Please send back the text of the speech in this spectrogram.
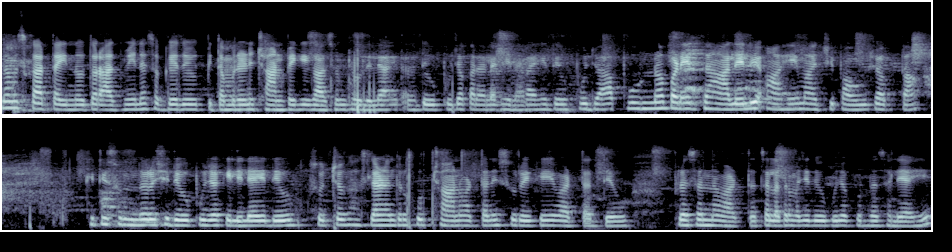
नमस्कार ताईंनो. तर आज मी ना सगळे देव पितांबरीने छानपैकी घासून ठेवलेले आहेत. आता देवपूजा करायला घेणार आहे. देवपूजा पूर्णपणे झालेली आहे माझी. पाहू शकता. किती सुंदर अशी देवपूजा केलेली आहे. देव स्वच्छ घासल्यानंतर खूप छान वाटतं आणि सुरेखही वाटतात. देव प्रसन्न वाटतं. चला तर माझी देवपूजा पूर्ण झाली आहे.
